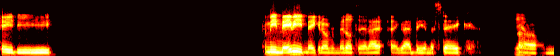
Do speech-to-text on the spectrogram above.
KD. I mean, maybe he'd make it over Middleton. I, I think that'd be a mistake. Yeah. Um,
